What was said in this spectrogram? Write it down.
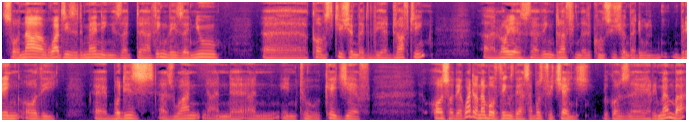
So now what is remaining is that uh, I think there's a new uh, constitution that they are drafting. Uh, lawyers, I think, drafting that constitution that will bring all the uh, bodies as one and and into KGF. Also, there are quite a number of things they are supposed to change because remember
